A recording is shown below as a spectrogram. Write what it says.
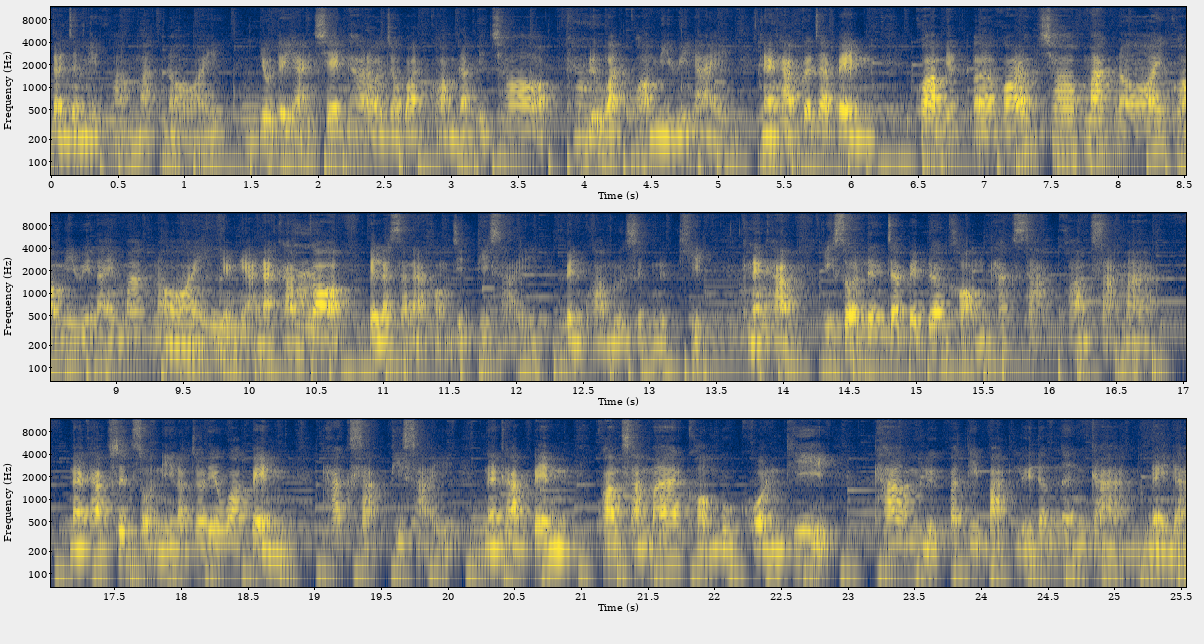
แต่จะมีความมากน้อยอืมยกตัวอย่างเช่น ถ้าเราจะวัดความรับผิดชอบค่ะหรือวัดความมีวินัยนะครับ ก็จะเป็นความเอ่อความรับผิดชอบมากน้อย ความมีวินัยมากน้อยอืมอย่างเงี้ยนะครับค่ะก็เป็นลักษณะของจิตพิสัยเป็นความรู้สึกนึกคิดค่ะนะครับ อีกส่วนหนึ่งจะเป็นเรื่องของทักษะความสามารถนะครับซึ่งส่วนนี้เราจะเรียกว่าเป็นทักษะพิสัยนะครับเป็นความสามารถของบุคคลที่ ทำหรือปฏิบัติหรือดำเนินการใด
